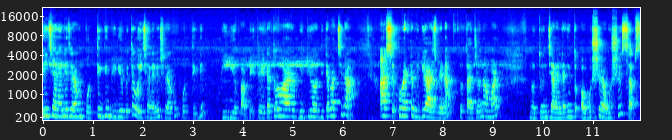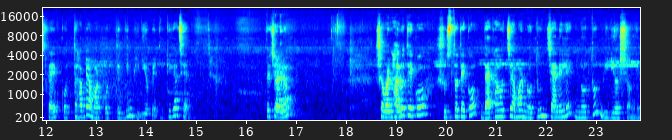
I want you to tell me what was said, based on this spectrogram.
এই চ্যানেলে যেরকম প্রত্যেক দিন ভিডিও পেতে, ওই চ্যানেলে সেরকম প্রত্যেক দিন ভিডিও পাবে। তো এটা তো আর ভিডিও দিতে পারছি না। আসছে খুব একটা ভিডিও আসবে না। তো তার জন্য আমার নতুন চ্যানেলটা কিন্তু অবশ্যই অবশ্যই সাবস্ক্রাইব করতে হবে আমার প্রত্যেক দিন ভিডিও পেতে, ঠিক আছে? তো চলো, সবাই ভালো থেকো, সুস্থ থেকো। দেখা হচ্ছে আমার নতুন চ্যানেলে নতুন ভিডিওর সঙ্গে।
